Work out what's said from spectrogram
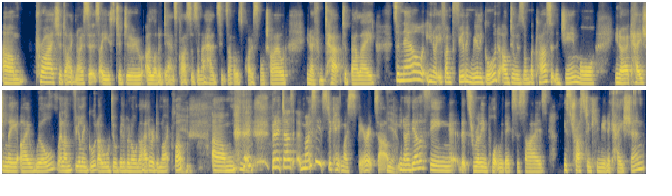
Um, prior to diagnosis, I used to do a lot of dance classes, and I had since I was quite a small child, you know, from tap to ballet. So now, you know, if I'm feeling really good, I'll do a Zumba class at the gym, or, you know, occasionally I will, when I'm feeling good, I will do a bit of an all nighter at a nightclub. Um, but it does, mostly it's to keep my spirits up. Yeah. You know, the other thing that's really important with exercise is trust and communication.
